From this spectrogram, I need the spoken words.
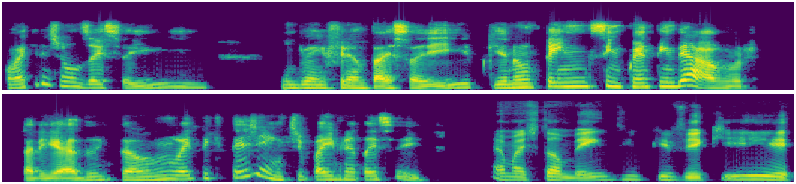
Como é que eles vão usar isso aí? Quem que vai enfrentar isso aí? Porque não tem 50 em Deavor, tá ligado? Então vai ter que ter gente pra enfrentar isso aí. É, mas também tem que ver que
